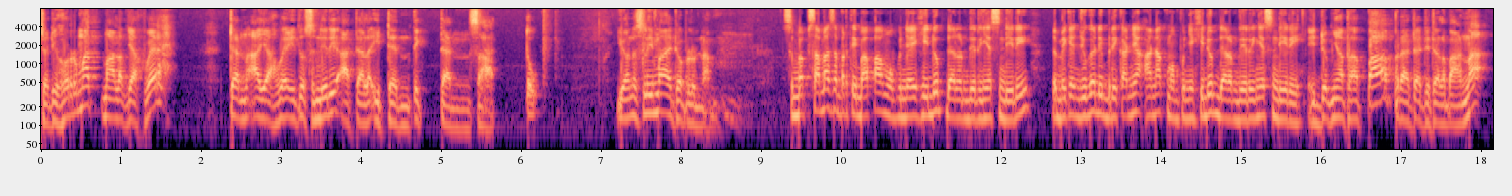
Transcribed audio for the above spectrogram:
Jadi hormat Malak Yahweh dan Yahweh itu sendiri adalah identik dan satu. Yohanes 5 ayat 26. Sebab sama seperti Bapa mempunyai hidup dalam dirinya sendiri, demikian juga diberikannya anak mempunyai hidup dalam dirinya sendiri. Hidupnya Bapa berada di dalam anak,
